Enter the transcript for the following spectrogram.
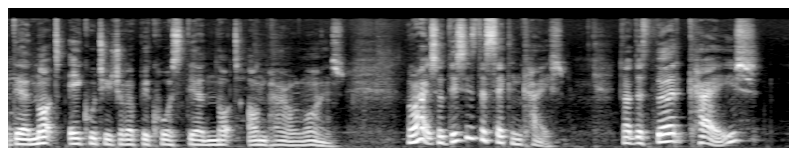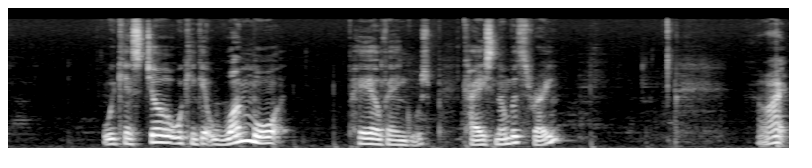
they are not equal to each other because they are not on parallel lines all right so this is the second case. Now the third case we can still we can get one more pair of angles. Case number three. All right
